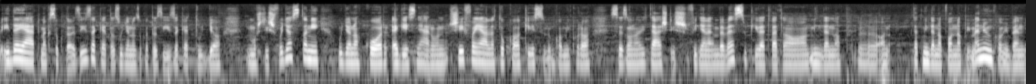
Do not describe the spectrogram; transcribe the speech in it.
ide járt, megszokta az ízeket, az ugyanazokat az ízeket tudja most is fogyasztani, ugyanakkor egész nyáron séfajánlatokkal készülünk, amikor a szezonalitást is figyelembe vesszük, illetve hát a minden nap a tehát minden nap van napi menünk, amiben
